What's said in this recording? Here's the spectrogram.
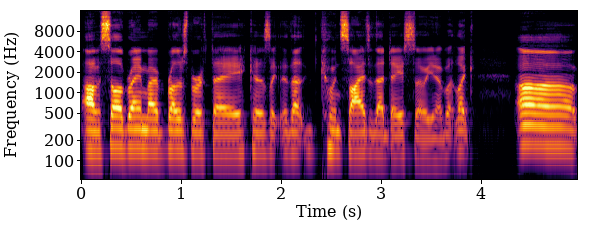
um celebrating my brother's birthday because like that coincides with that day. So you know, but like. Uh,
